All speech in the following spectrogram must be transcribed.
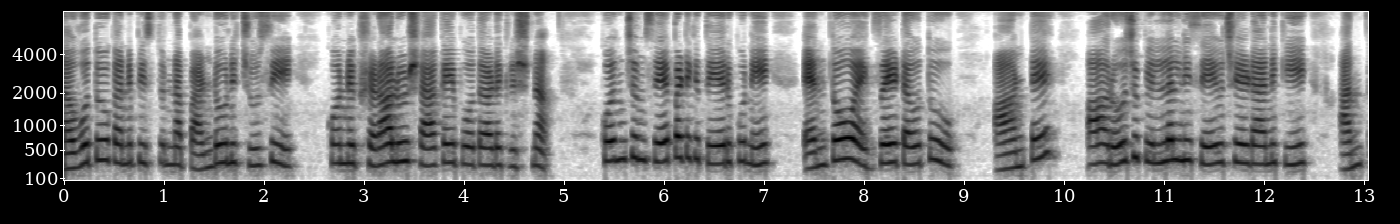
నవ్వుతూ కనిపిస్తున్న పండుని చూసి కొన్ని క్షణాలు షాక్ అయిపోతాడు కృష్ణ. కొంచెం సేపటికి తేరుకుని ఎంతో ఎగ్జైట్ అవుతూ అంటే ఆ రోజు పిల్లల్ని సేవ్ చేయడానికి అంత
